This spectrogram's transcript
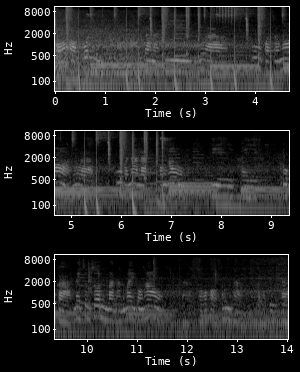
ขอขอบคุณเจ้าหน้าที่ ผู้กศนหรือว่าผู้บรรณารักของเฮาที่ให้โอกาสในชุมชนบ้านอนามัยของเฮาขอขอบคุณค่ะสวัสดีค่ะ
